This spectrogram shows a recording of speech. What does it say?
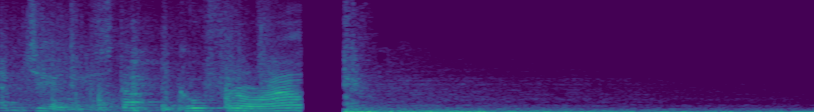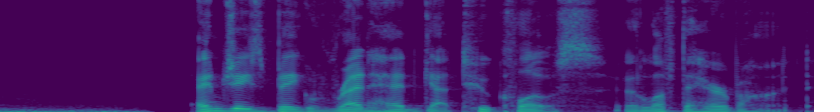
MJ, will you stop goofing around? MJ's big red head got too close and left a hair behind.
